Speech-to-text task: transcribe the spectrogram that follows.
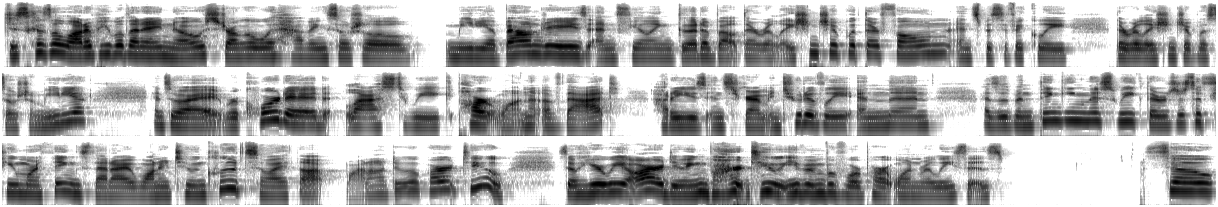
Just because a lot of people that I know struggle with having social media boundaries and feeling good about their relationship with their phone and specifically their relationship with social media. And so I recorded last week part one of that, how to use Instagram intuitively. And then as I've been thinking this week, there was just a few more things that I wanted to include. So I thought, why not do a part two? So here we are doing part two, even before part one releases. So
